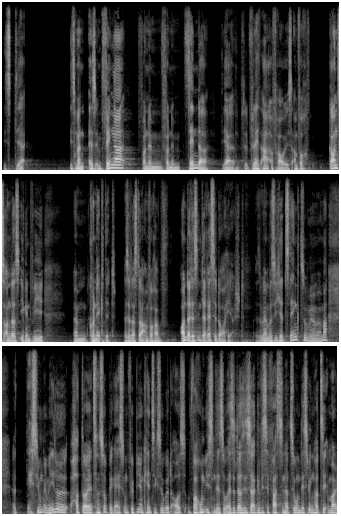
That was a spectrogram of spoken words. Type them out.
ist, der, ist man als Empfänger von einem, von einem Sender, der vielleicht auch eine Frau ist, einfach ganz anders irgendwie ähm, connected. Also dass da einfach ein anderes Interesse da herrscht. Also wenn man sich jetzt denkt, so wie Mama, äh, das junge Mädel hat da jetzt so Begeisterung für Bier und kennt sich so gut aus, warum ist denn das so? Also das ist eine gewisse Faszination, deswegen hat sie einmal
